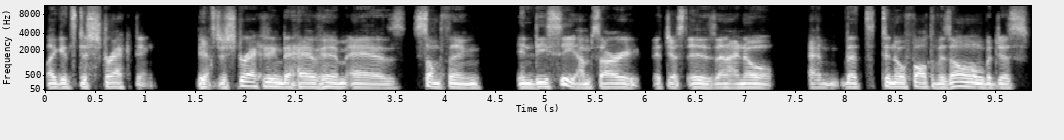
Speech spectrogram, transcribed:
Like it's distracting. Yeah. it's distracting to have him as something in dc i'm sorry it just is and i know and that's to no fault of his own but just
